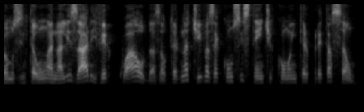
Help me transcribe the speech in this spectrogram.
Vamos, então, analisar e ver qual das alternativas é consistente com a interpretação.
